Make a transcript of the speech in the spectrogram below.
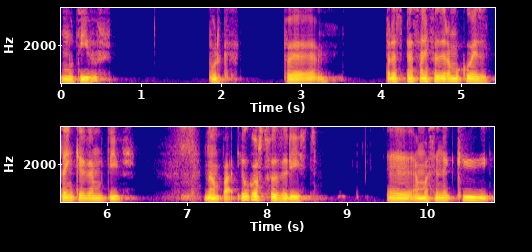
motivos. Porque, para para se pensar em fazer alguma coisa, tem que haver motivos. Não, pá, eu gosto de fazer isto. É uma cena que,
